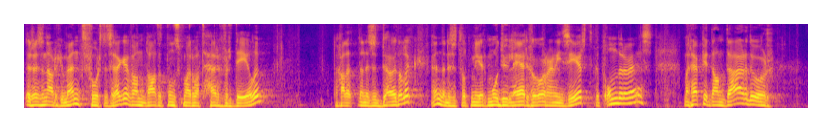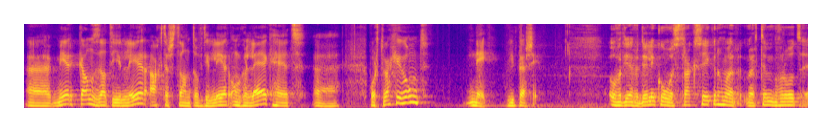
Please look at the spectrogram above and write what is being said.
er is een argument voor te zeggen van laat het ons maar wat herverdelen. Dan, gaat dan is het duidelijk, hè, dan is het wat meer modulair georganiseerd, het onderwijs. Maar heb je dan daardoor uh, meer kans dat die leerachterstand of die leerongelijkheid uh, wordt weggegomd? Nee, niet per se. Over die verdeling komen we straks zeker nog, maar, maar Tim bijvoorbeeld, eh,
